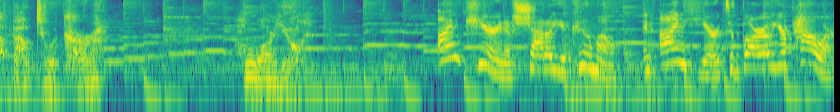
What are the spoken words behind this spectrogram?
About to occur? Who are you? I'm Kirin of Shadow Yakumo, and I'm here to borrow your power.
